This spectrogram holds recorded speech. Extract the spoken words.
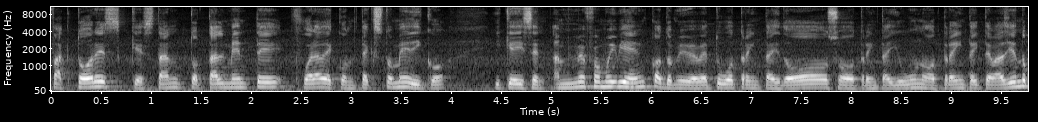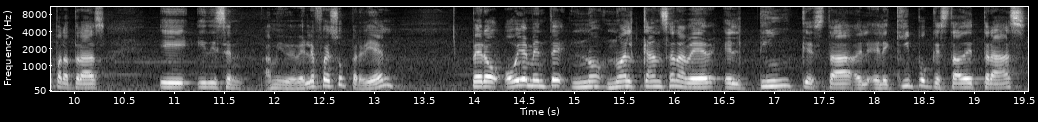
factores que están totalmente fuera de contexto médico y que dicen, a mí me fue muy bien cuando mi bebé tuvo 32 o 31 o 30 y te vas yendo para atrás y, dicen, a mi bebé le fue súper bien. Pero obviamente no, no alcanzan a ver el team que está, el equipo que está detrás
